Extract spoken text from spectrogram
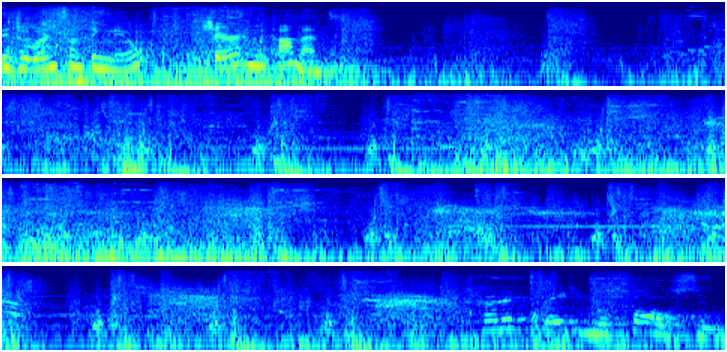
Did you learn something new? Share it in the comments. fall soon.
